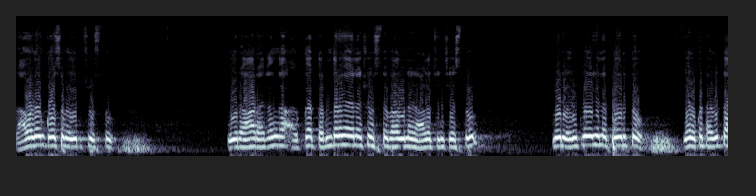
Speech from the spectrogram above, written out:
రావడం కోసం ఎదురు చూస్తూ మీరు ఆ రకంగా ఒక తొందరగా ఎలక్షన్ వస్తే బాగుందని ఆలోచన చేస్తూ మీరు ఎంక్వైరీల పేరుతో నేను ఒకటి అడుగుతా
